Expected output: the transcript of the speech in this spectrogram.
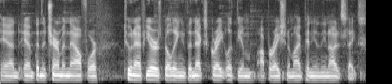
and and been the chairman now for two and a half years, building the next great lithium operation, in my opinion, in the United States.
